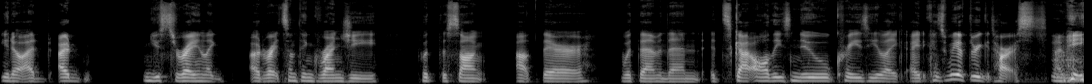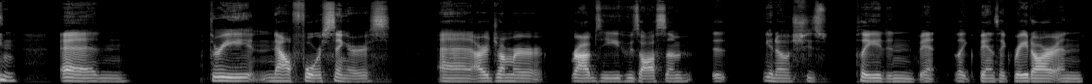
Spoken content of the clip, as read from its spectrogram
you know, I'd I'd used to writing like I'd write something grungy, put the song out there with them, and then it's got all these new crazy like because we have three guitarists. I Mhm. mean, and three now four singers, and our drummer Robsy, who's awesome. It, you know, she's played in ban- like bands like Radar, and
